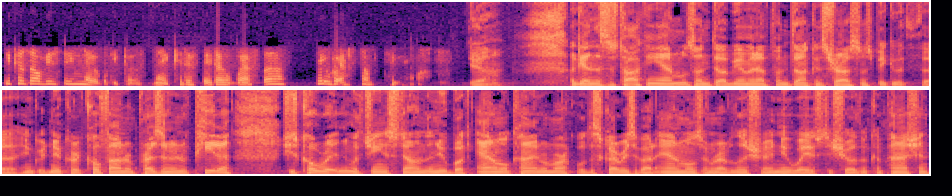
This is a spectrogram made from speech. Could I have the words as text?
because obviously nobody goes naked if they don't wear fur. They wear something else. Yeah. Again, this is Talking Animals on WMNF. I'm Duncan Strauss. I'm speaking with uh, Ingrid Newkirk, co-founder and president of PETA. She's co-written with Gene Stone the new book, Animalkind, Remarkable Discoveries About Animals and Revolutionary New Ways to Show Them Compassion.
